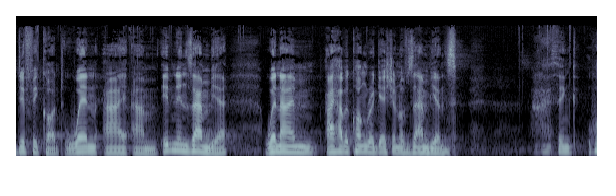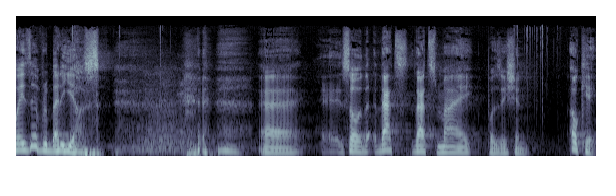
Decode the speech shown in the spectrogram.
difficult when I am, even in Zambia, when I'm, I have a congregation of Zambians. I think, where's everybody else? uh, so th- that's, that's my position. Okay,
